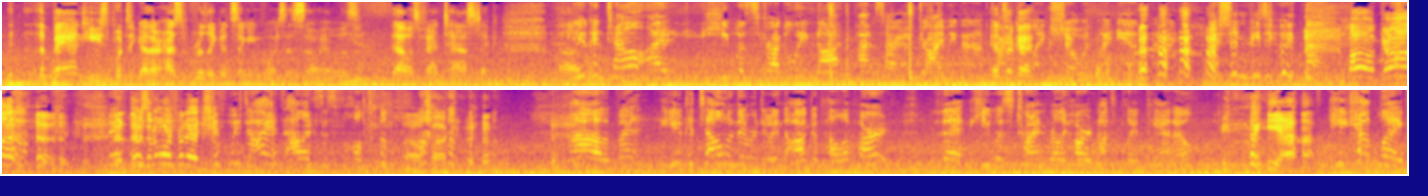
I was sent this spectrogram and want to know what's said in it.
the band he's put together has really good singing voices, so it was that was fantastic. Uh, You can tell I he was struggling not I'm sorry, I'm driving and I'm It's trying okay. to like show with my hands. and I, I shouldn't be doing that. oh God! There's we- an orphanage. If we die, it's Alex's fault. Oh fuck! Uh, but you could tell when they were doing the acapella part that he was trying really hard not to play the piano. yeah, He kept like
